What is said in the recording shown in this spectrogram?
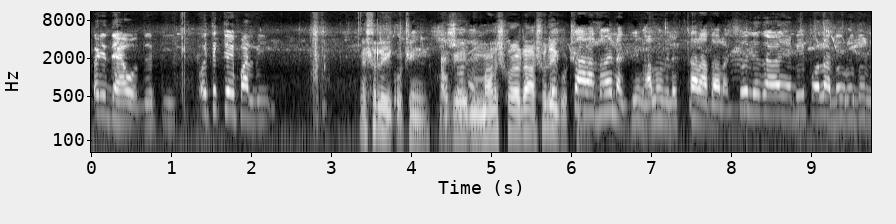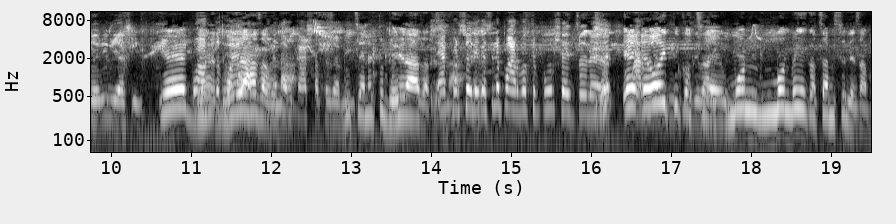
ফেরে দেও কি ওইতে কে পারবি? আসলেই কঠিন। আসলে। মানুষ করাটা আসলেই কঠিন। তারা দেওয়া লাগবে ভালো হলে তারা দেওয়া লাগবে। চলে যাওয়া আমি পলা দৌড় দৌড় ধরে নিয়ে আসি। এ ধরে তো রাখা যাবে না। কার সাথে যাবি? বুঝছেন একটু ধরে রাখা যাবে একবার চলে গেছিল পার্বতীপুর সেই চলে এ ওই তুই করছে মন মন ভেঙে করছে আমি চলে যাব।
